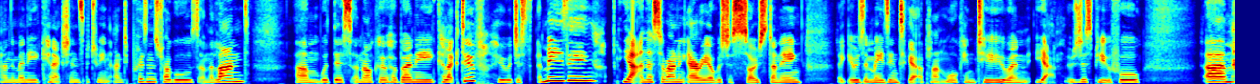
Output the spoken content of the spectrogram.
and the many connections between anti-prison struggles and the land um, with this Anarcho Herbani collective, who were just amazing. Yeah, and the surrounding area was just so stunning. Like it was amazing to get a plant walk into, and yeah, it was just beautiful. Um,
